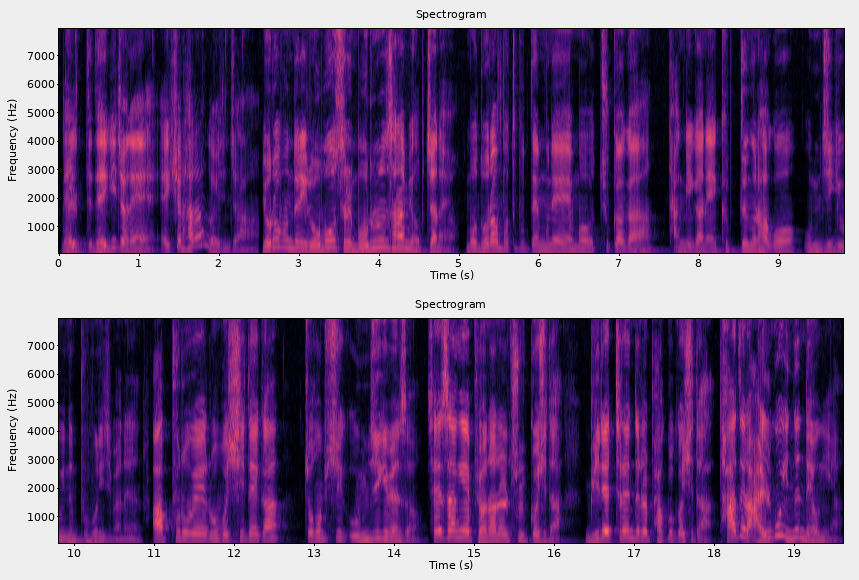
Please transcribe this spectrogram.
낼 때 내기 전에 액션 하라는 거예요, 진짜. 여러분들이 로봇을 모르는 사람이 없잖아요. 뭐 노랑 포트프 때문에 뭐 주가가 단기간에 급등을 하고 움직이고 있는 부분이지만은 앞으로의 로봇 시대가 조금씩 움직이면서 세상에 변화를 줄 것이다. 미래 트렌드를 바꿀 것이다. 다들 알고 있는 내용이야.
